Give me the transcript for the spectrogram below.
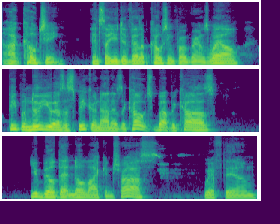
uh, coaching. And so you develop coaching programs. Well, people knew you as a speaker, not as a coach, but because you built that know, like, and trust with them,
